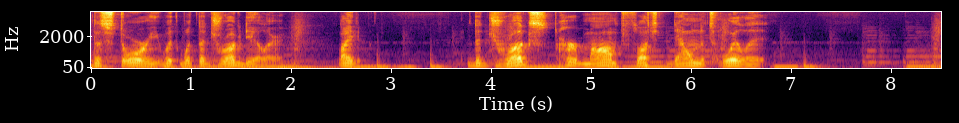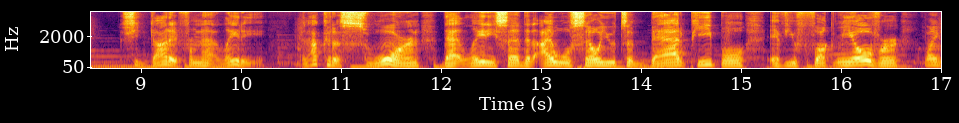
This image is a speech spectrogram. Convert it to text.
the story with with the drug dealer. Like the drugs her mom flushed down the toilet. She got it from that lady. And I could have sworn that lady said that I will sell you to bad people if you fuck me over. Like,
